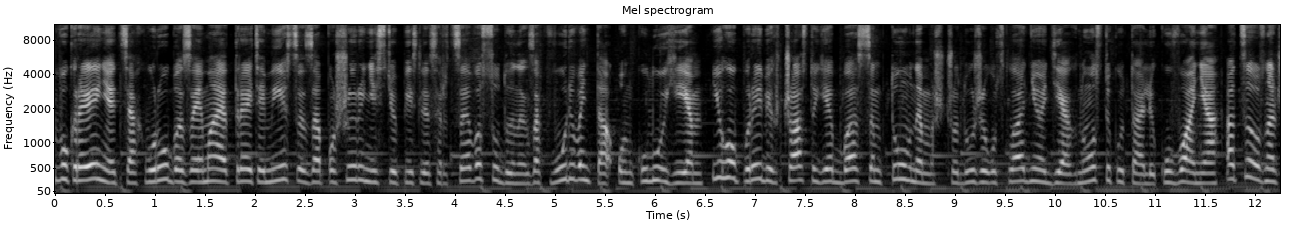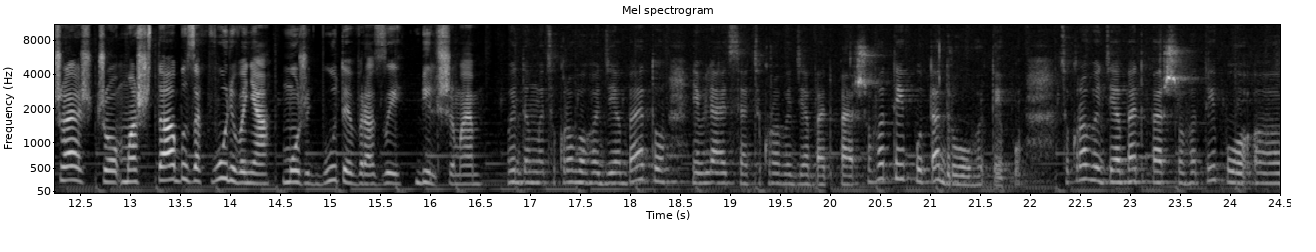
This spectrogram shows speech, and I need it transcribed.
В Україні ця хвороба займає третє місце за поширеністю після серцево-судинних захворювань та онкології. Його перебіг часто є безсимптомним, що дуже ускладнює діагностику та лікування. А це означає, що масштаби захворювання можуть бути в рази більшими. Видами цукрового діабету являються цукровий діабет першого типу та другого типу. Цукровий діабет першого типу е,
